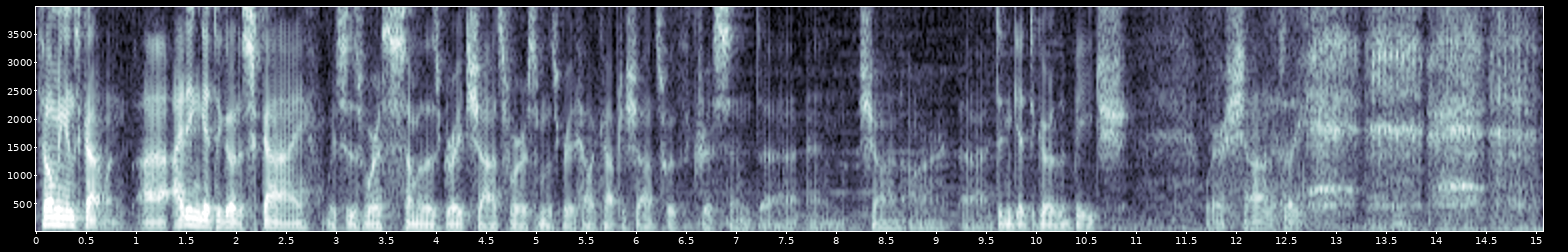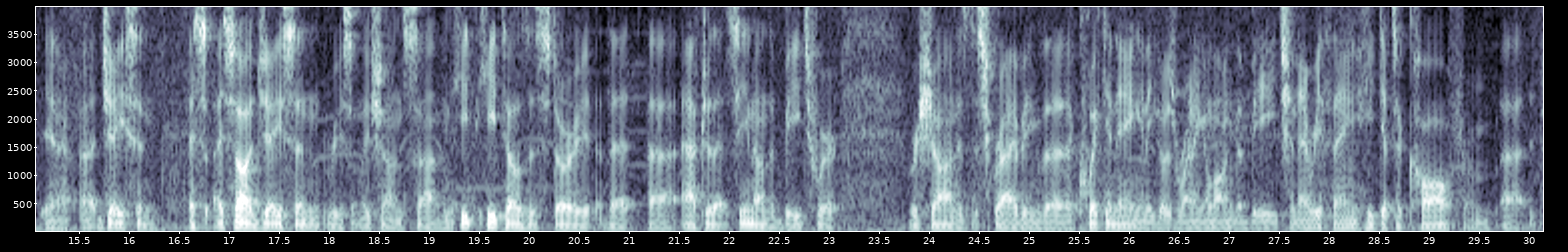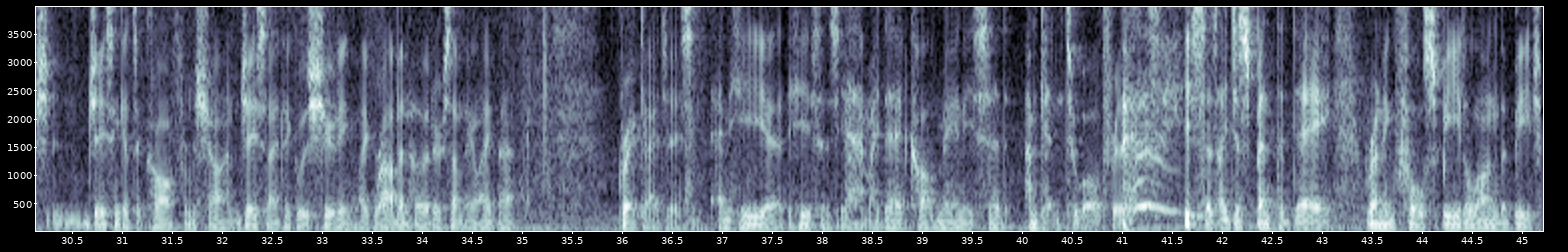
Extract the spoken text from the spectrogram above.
Filming in Scotland. Uh, I didn't get to go to Skye, which is where some of those great shots were, some of those great helicopter shots with Chris and, uh, and Sean are. Uh, didn't get to go to the beach, where Sean is like, you know, uh, Jason. I, saw Jason recently, Sean's son, and he, he tells his story that uh, after that scene on the beach where where Sean is describing the quickening and he goes running along the beach and everything. He gets a call from uh, Jason gets a call from Sean. Jason, I think, was shooting like Robin Hood or something like that. Great guy, Jason. And he uh, he says, "Yeah, my dad called me and he said I'm getting too old for this." he says, "I just spent the day running full speed along the beach."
